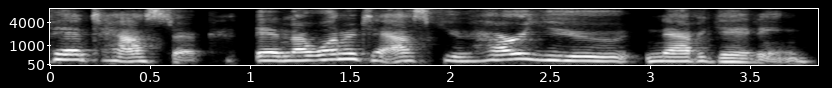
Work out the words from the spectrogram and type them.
Fantastic. And I wanted to ask you, how are you navigating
